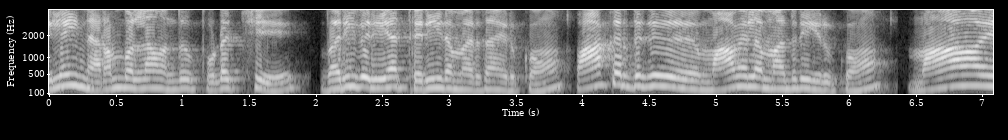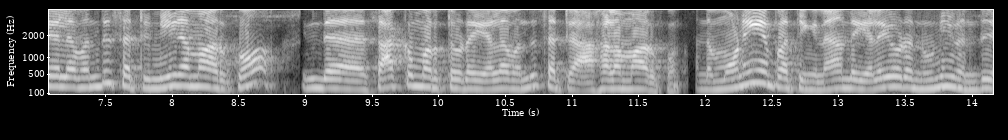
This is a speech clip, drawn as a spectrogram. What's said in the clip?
இலை நரம்பெல்லாம் வந்து புடைச்சி வரி வரியா தெரியிற மாதிரி தான் இருக்கும். பார்க்கிறதுக்கு மாவிலை மாதிரி இருக்கும். மாவில வந்து சற்று நீளமா இருக்கும். இந்த சாக்கு மரத்தோட இலை வந்து சற்று அகலமா இருக்கும். அந்த முனைய பாத்தீங்கன்னா அந்த இலையோட நுனி வந்து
